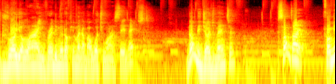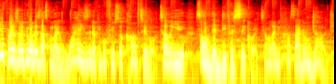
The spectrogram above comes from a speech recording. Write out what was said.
draw your line, you've already made up your mind about what you want to say next. Don't be judgmental. Sometimes, for me personally, people always ask me, like, why is it that people feel so comfortable telling you some of their deepest secrets? I'm like, because I don't judge.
